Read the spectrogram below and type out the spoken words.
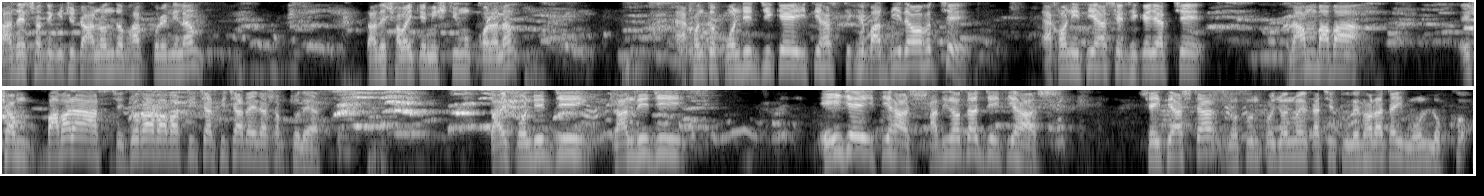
তাদের সাথে কিছুটা আনন্দ ভাগ করে নিলাম, তাদের সবাইকে মিষ্টিমুখ করালাম। এখন তো পণ্ডিতজিকে ইতিহাস থেকে বাদ দিয়ে দেওয়া হচ্ছে। এখন ইতিহাসে ঢেকে যাচ্ছে রাম বাবা, এসব বাবারা আসছে, যোগা বাবা টিচার ফিচার এরা সব চলে আসছে। তাই পণ্ডিতজি, গান্ধীজি, এই যে ইতিহাস, স্বাধীনতার যে ইতিহাস, সেই ইতিহাসটা নতুন প্রজন্মের কাছে তুলে ধরাটাই মূল লক্ষ্য।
